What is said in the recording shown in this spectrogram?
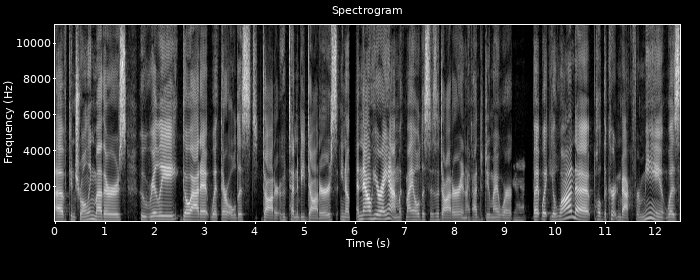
of controlling mothers who really go at it with their oldest daughter, who tend to be daughters, you know. And now here I am with my oldest as a daughter and I've had to do my work. Yeah. But what Yolanda pulled the curtain back for me was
